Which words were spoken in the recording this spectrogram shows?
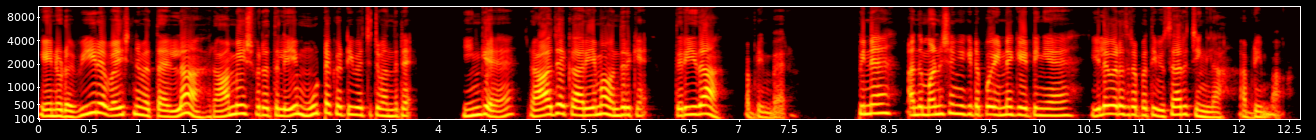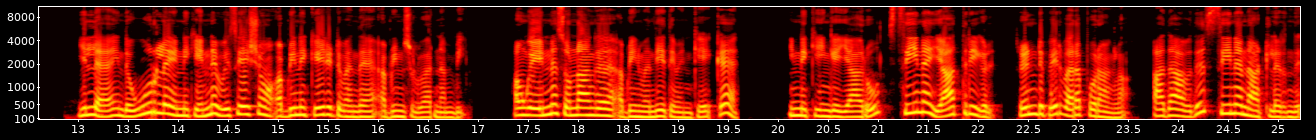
என்னோட வீர வைஷ்ணவத்தை எல்லாம் ராமேஸ்வரத்திலேயே மூட்டை கட்டி வச்சுட்டு வந்துட்டேன். இங்க ராஜ காரியமா வந்திருக்கேன். தெரியுதா? அப்படிம்பார். பின்ன அந்த மனுஷங்க கிட்ட போய் என்ன கேட்டீங்க? இளவரசரை பத்தி விசாரிச்சிங்களா? அப்படின்பா இல்ல இந்த ஊர்ல இன்னைக்கு என்ன விசேஷம் அப்படின்னு கேட்டுட்டு வந்தேன் அப்படின்னு சொல்லுவார் நம்பி. அவங்க என்ன சொன்னாங்க அப்படின்னு வந்தியத்தேவன் கேட்க இன்னைக்கு இங்க யாரோ சீன யாத்ரிகள் ரெண்டு பேர் வரப்போகிறாங்களாம் அதாவது சீன நாட்டுல இருந்து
